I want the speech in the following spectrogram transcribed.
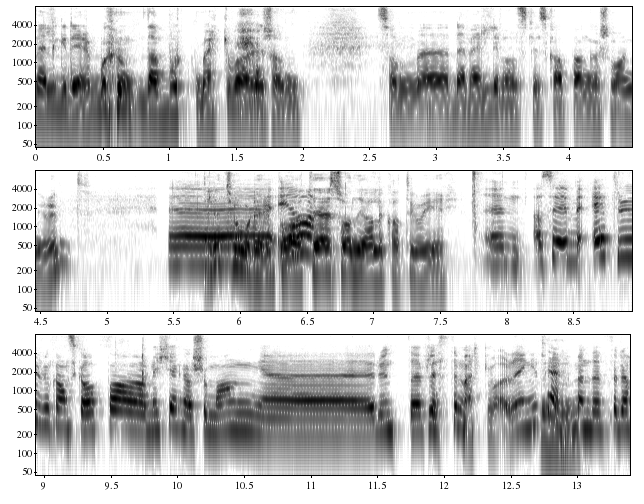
velger dere da bort merkevarer som, som eh, det er veldig vanskelig å skape engasjement rundt? Eller tror dere på ja. at det er sånn i alle kategorier? Altså, jeg tror du kan skape mye engasjement eh, rundt de fleste merkevarer. egentlig. -hmm. Men det, det,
